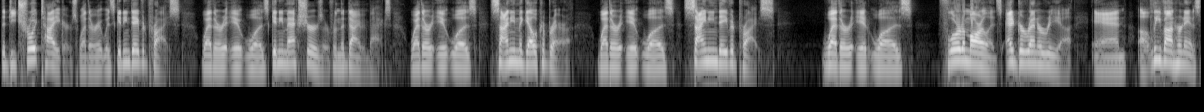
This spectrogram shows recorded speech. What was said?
The Detroit Tigers, whether it was getting David Price, whether it was getting Max Scherzer from the Diamondbacks, whether it was signing Miguel Cabrera, whether it was signing David Price, whether it was Florida Marlins, Edgar Renteria, and uh, Livan Hernandez,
